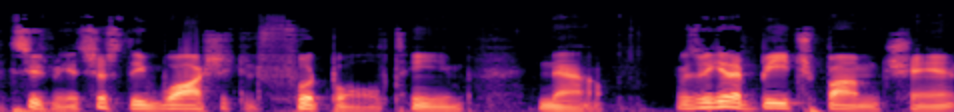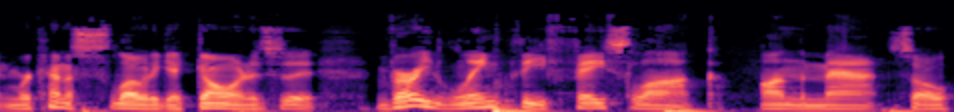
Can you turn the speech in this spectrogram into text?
excuse me, it's just the Washington football team now. As we get a beach bum chant, and we're kind of slow to get going. It's a very lengthy face lock on the mat. So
